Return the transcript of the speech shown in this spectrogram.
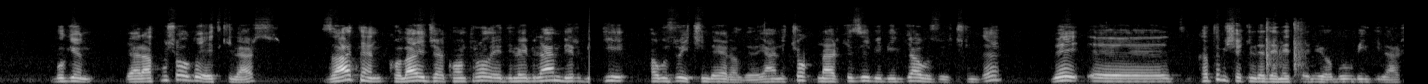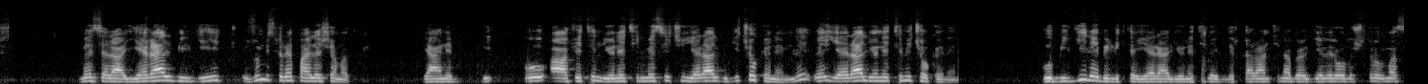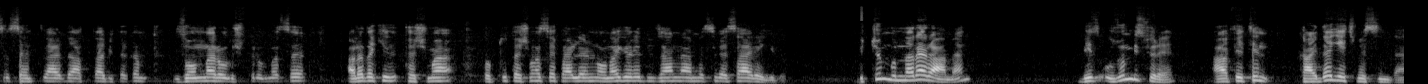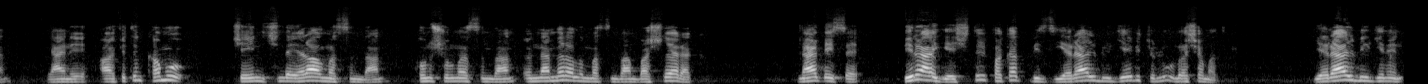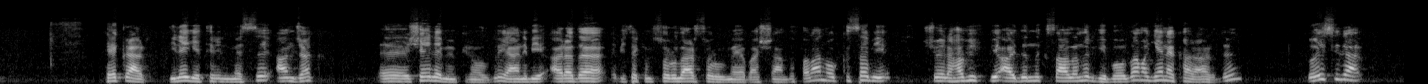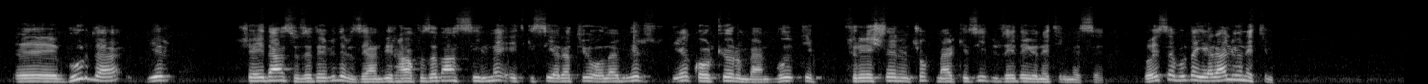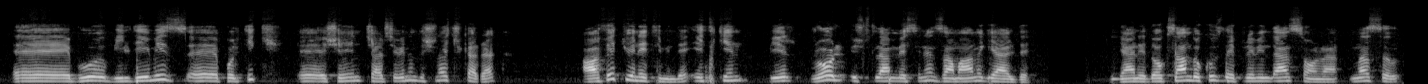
bugün yaratmış olduğu etkiler zaten kolayca kontrol edilebilen bir bilgi havuzu içinde yer alıyor. Yani çok merkezi bir bilgi havuzu içinde ve e, katı bir şekilde denetleniyor bu bilgiler. Mesela yerel bilgiyi uzun bir süre paylaşamadık. Yani bu afetin yönetilmesi için yerel bilgi çok önemli ve yerel yönetimi çok önemli. Bu bilgiyle birlikte yerel yönetilebilir. Karantina bölgeleri oluşturulması, semtlerde hatta bir takım zonlar oluşturulması, aradaki taşıma, toplu taşıma seferlerinin ona göre düzenlenmesi vesaire gibi. Bütün bunlara rağmen biz uzun bir süre afetin kayda geçmesinden yani afetin kamu şeyin içinde yer almasından, konuşulmasından, önlemler alınmasından başlayarak neredeyse bir ay geçti fakat biz yerel bilgiye bir türlü ulaşamadık. Yerel bilginin tekrar dile getirilmesi ancak e, şeyle mümkün oldu. Yani bir arada bir takım sorular sorulmaya başlandı falan. O kısa bir şöyle hafif bir aydınlık sağlanır gibi oldu ama gene karardı. Dolayısıyla e, burada bir şeyden söz edebiliriz. Yani bir hafızadan silme etkisi yaratıyor olabilir diye korkuyorum ben. Bu tip süreçlerin çok merkezi düzeyde yönetilmesi. Dolayısıyla burada yerel yönetim e, bu bildiğimiz e, politik e, şeyin çerçevenin dışına çıkarak afet yönetiminde etkin bir rol üstlenmesinin zamanı geldi. Yani 99 depreminden sonra nasıl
